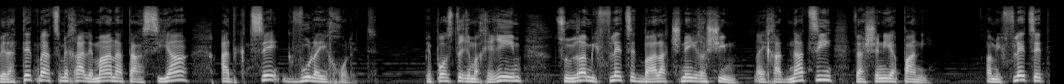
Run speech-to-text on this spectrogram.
ולתת מעצמך למען התעשייה עד קצה גבול היכולת. בפוסטרים אחרים צוירה מפלצת בעלת שני ראשים, האחד נאצי והשני יפני. המפלצת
